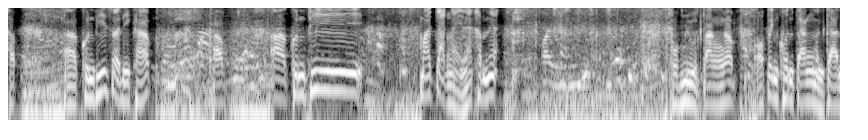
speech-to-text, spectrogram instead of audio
ครับอ่าคุณพี่สวัสดีครับ ครับอ่าคุณพี่ มาจากไหนนะครับเนี่ยผมอยู่ตังครับ อ๋อ เป็นคนตรังเหมือนกัน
